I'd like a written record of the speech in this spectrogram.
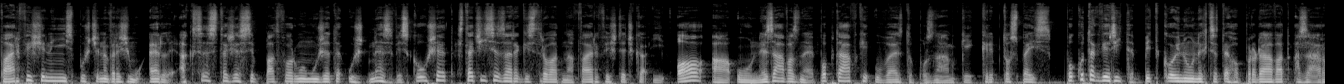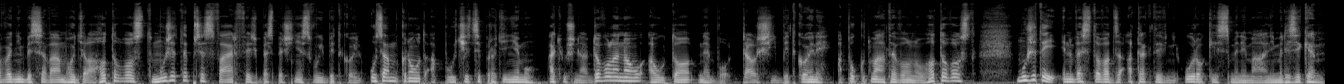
Firefish je nyní spuštěn v režimu Early Access, takže si platformu můžete už dnes vyzkoušet. Stačí se zaregistrovat na firefish.io a u nezávazné poptávky uvést do poznámky CryptoSpace. Pokud tak věříte bitcoinu, nechcete ho prodávat a zároveň by se vám hodila hotovost, můžete přes Firefish bezpečně svůj bitcoin uzamknout a půjčit si proti němu ať už na dovolenou, auto nebo další bitcoiny. A pokud máte volnou hotovost, můžete ji investovat za atraktivní úroky s minimálním rizikem.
